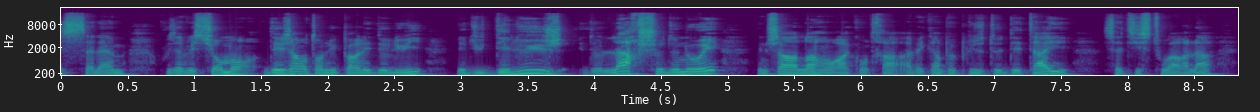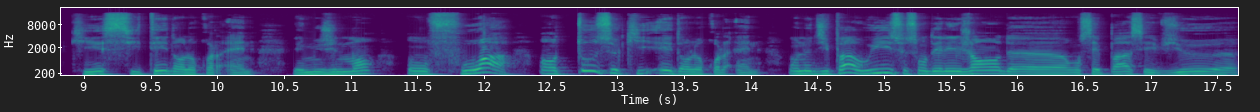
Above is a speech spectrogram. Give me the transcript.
salam. Vous avez sûrement déjà entendu parler de lui et du déluge et de l'arche de Noé. Inch'Allah, on racontera avec un peu plus de détails cette histoire-là qui est citée dans le Coran. Les musulmans ont foi en tout ce qui est dans le Coran. On ne dit pas, oui, ce sont des légendes, euh, on ne sait pas, c'est vieux, euh,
